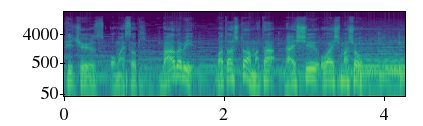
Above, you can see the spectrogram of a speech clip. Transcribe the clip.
Futures お前早期バードビュー。私とはまた来週お会いしましょう。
